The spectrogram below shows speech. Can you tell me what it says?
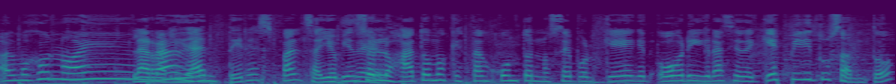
A lo mejor no hay. La nadie. realidad entera es falsa. Yo pienso Sí. en los átomos que están juntos, no sé por qué, obra y gracia de qué Espíritu Santo.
